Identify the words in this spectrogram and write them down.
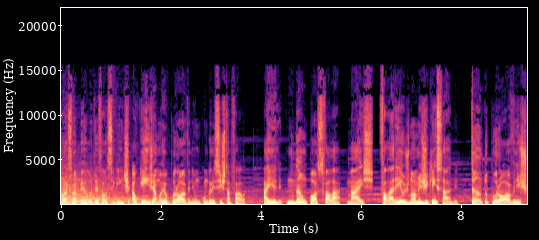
Próxima pergunta, ele fala o seguinte: alguém já morreu por OVNI? Um congressista fala. Aí ele, não posso falar, mas falarei os nomes de quem sabe. Tanto por OVNIs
